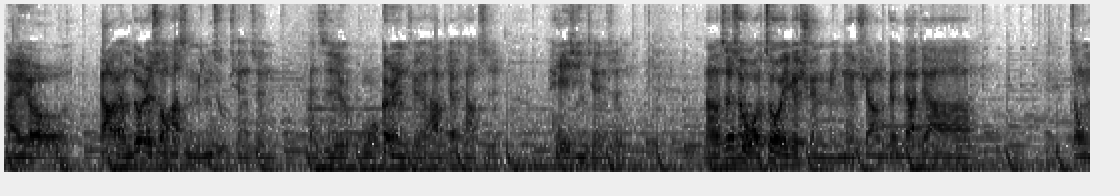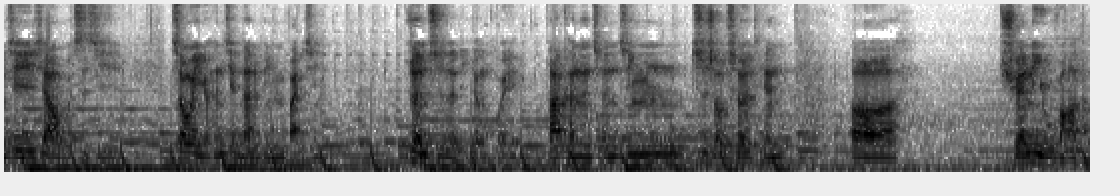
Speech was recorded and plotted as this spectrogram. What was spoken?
还有，然后很多人说他是民主先生，但是我个人觉得他比较像是黑金先生。那这是我作为一个选民呢，希望跟大家总结一下我自己身为一个很简单的平民百姓认知的李登辉。他可能曾经只手遮天，呃，权力无法挡。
